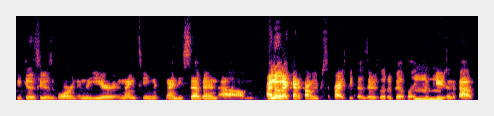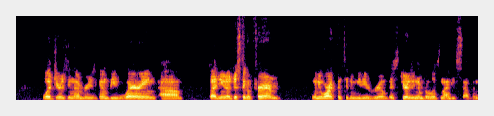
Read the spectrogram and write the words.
because he was born in the year 1997. Um, I know that kind of caught me by surprise because there's a little bit of like Mhm. confusion about what jersey number he's going to be wearing. Um, but, you know, just to confirm, when he walked into the media room, his jersey number was 97.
